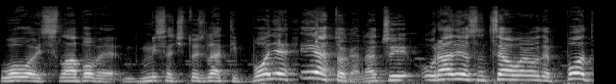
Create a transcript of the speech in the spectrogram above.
u ovoj slabove, mislim da će to izgledati bolje. I eto ga, znači uradio sam ceo ovaj ovdje pod,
